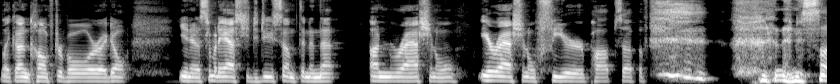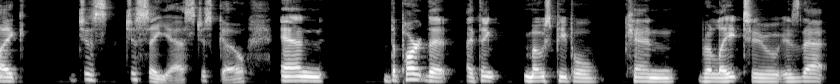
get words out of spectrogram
like uncomfortable or I don't, you know, somebody asks you to do something and that unrational, irrational fear pops up of, and then it's like, just just say yes, just go. And the part that I think most people can relate to is that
